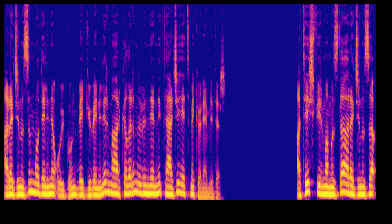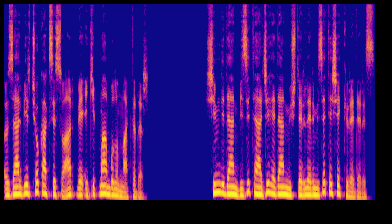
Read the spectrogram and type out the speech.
aracınızın modeline uygun ve güvenilir markaların ürünlerini tercih etmek önemlidir. Ateş firmamızda aracınıza özel birçok aksesuar ve ekipman bulunmaktadır. Şimdiden bizi tercih eden müşterilerimize teşekkür ederiz.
